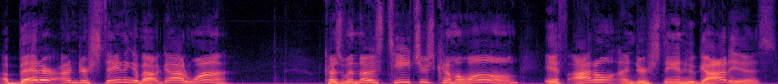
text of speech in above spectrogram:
a better understanding about God. Why? Because when those teachers come along, if I don't understand who God is,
